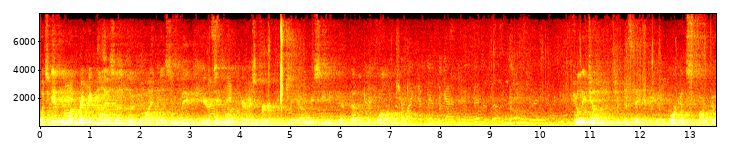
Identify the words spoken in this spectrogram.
Once again, we want to recognize uh, the finalists who made it here to uh, Harrisburg. They are receiving their medal for qualifying. Julie Chemisic, Morgan Spargo,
